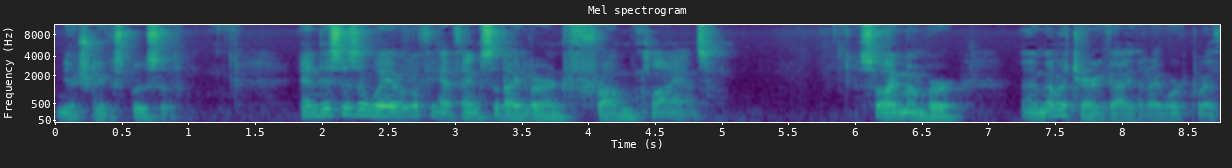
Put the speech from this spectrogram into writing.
mutually exclusive. And this is a way of looking at things that I learned from clients. So I remember a military guy that I worked with.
